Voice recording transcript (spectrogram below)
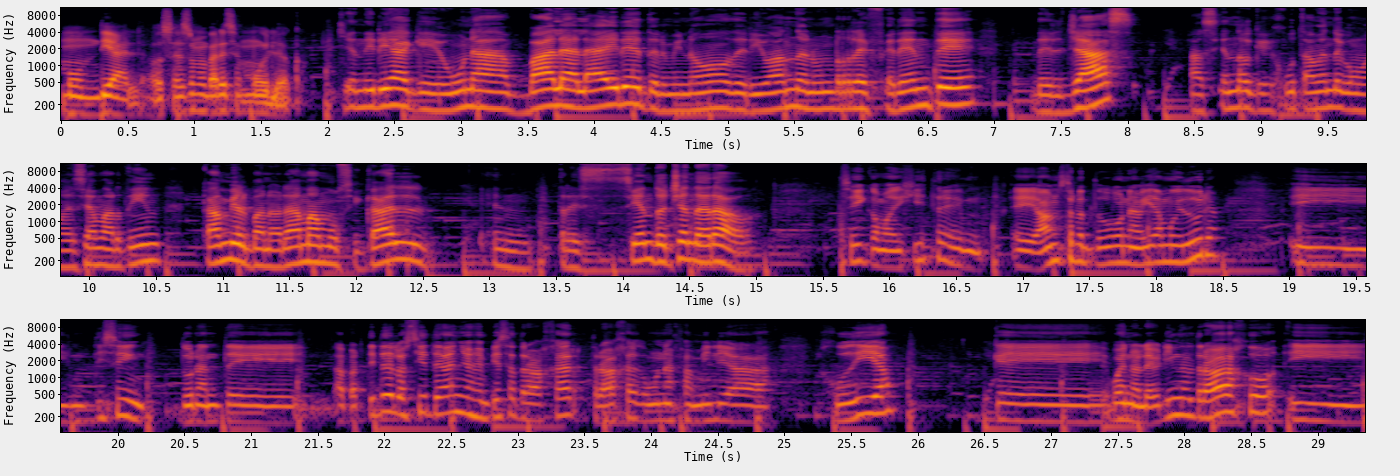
mundial. O sea, eso me parece muy loco. ¿Quién diría que una bala al aire terminó derivando en un referente del jazz, haciendo que justamente, como decía Martín, cambie el panorama musical en 380 grados? Sí, como dijiste, eh, Armstrong tuvo una vida muy dura y dicen durante, a partir de los siete años empieza a trabajar, trabaja con una familia judía que, bueno, le brinda el trabajo y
